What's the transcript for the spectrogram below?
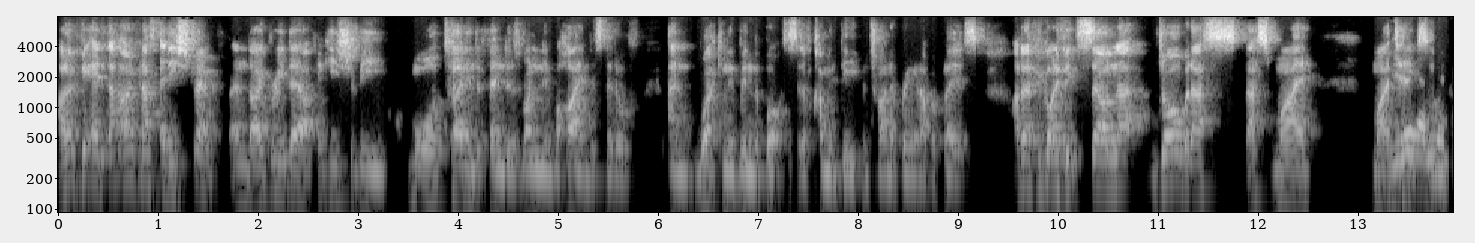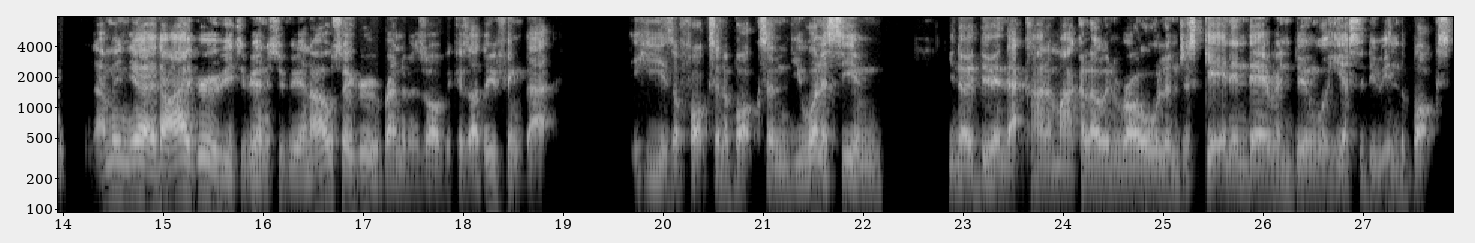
I don't think Eddie, I don't think that's Eddie's strength. And I agree there. I think he should be more turning defenders, running in behind instead of and working within the box instead of coming deep and trying to bring in other players. I don't know if you've got anything to say on that, Joel, but that's that's my my Yeah, takes. on- I mean, yeah, no, I agree with you to be honest with you, and I also agree with Brandon as well because I do think that he is a fox in a box, and you want to see him, you know, doing that kind of Michael Owen role and just getting in there and doing what he has to do in the box.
